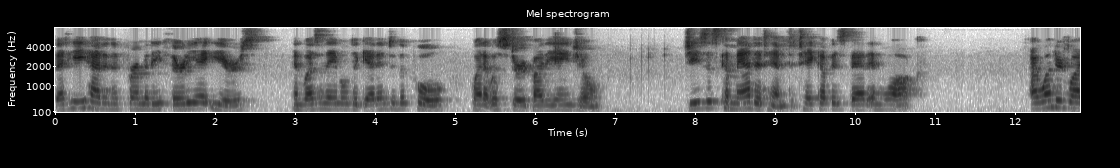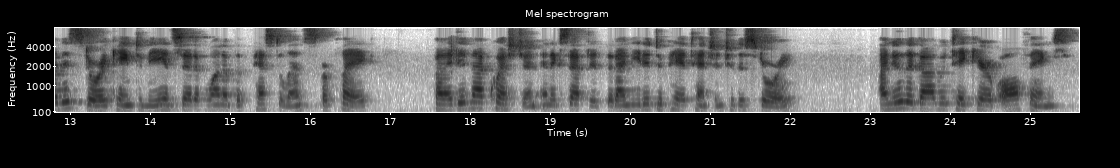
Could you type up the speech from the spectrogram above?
That he had an infirmity 38 years and wasn't able to get into the pool when it was stirred by the angel. Jesus commanded him to take up his bed and walk. I wondered why this story came to me instead of one of the pestilence or plague, but I did not question and accepted that I needed to pay attention to this story I knew that God would take care of all things,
